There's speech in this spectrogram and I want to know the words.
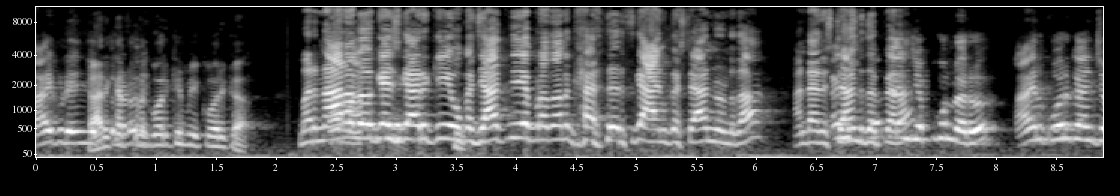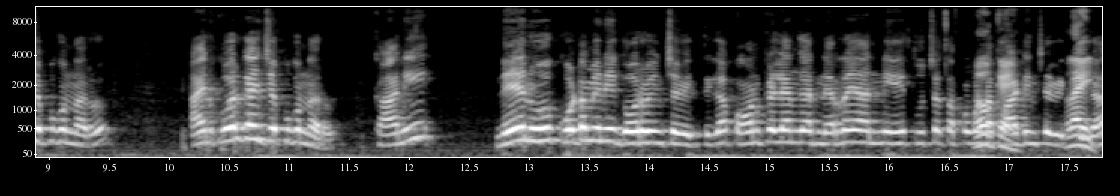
నాయకుడు ఏం చెప్తున్నాడో? కార్యకర్తల కోరిక మీ కోరిక. మరి నారా లోకేష్ గారికి ఒక జాతీయ ప్రధాన కార్యదర్శిగా ఆయనకు స్టాండ్ ఉండదా? అంటే ఆయన స్టాండ్ తప్పారా? ఆయన చెప్పుకున్నారు. ఆయన కోరిక ఆయన చెప్పుకున్నారు. ఆయన కోరిక ఆయన చెప్పుకున్నారు. కానీ నేను కూటమిని గౌరవించే వ్యక్తిగా పవన్ కళ్యాణ్ గారి నిర్ణయాన్ని తూచ తప్పకుండా పాటించే వ్యక్తిగా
